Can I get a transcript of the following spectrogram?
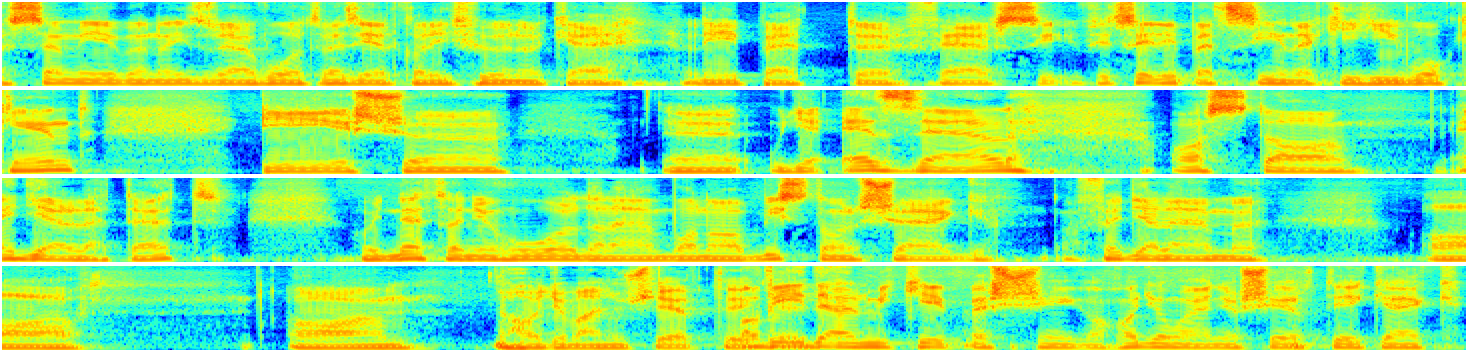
személyében az Izrael volt vezérkari főnöke lépett, felszí, lépett színre kihívóként, és ugye ezzel azt a egyenletet, hogy Netanyahu oldalán van a biztonság, a fegyelem, a, a A hagyományos értékek. A védelmi képesség, a hagyományos értékek,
